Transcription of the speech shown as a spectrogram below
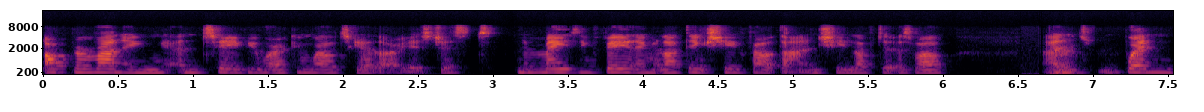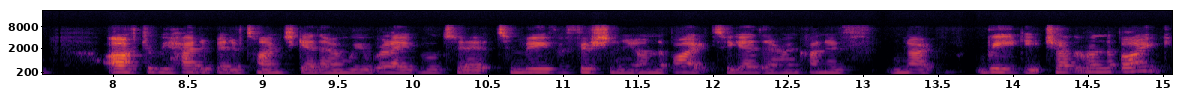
up and running and two of you working well together it's just an amazing feeling and i think she felt that and she loved it as well and when after we had a bit of time together and we were able to to move efficiently on the bike together and kind of read each other on the bike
